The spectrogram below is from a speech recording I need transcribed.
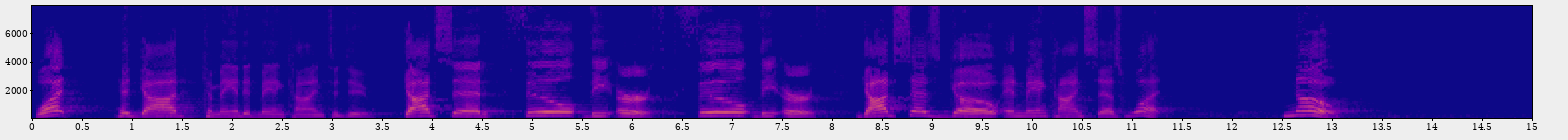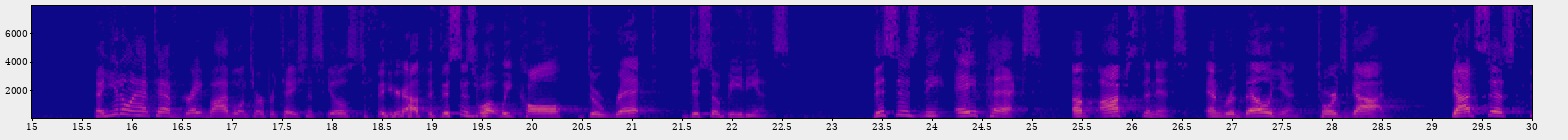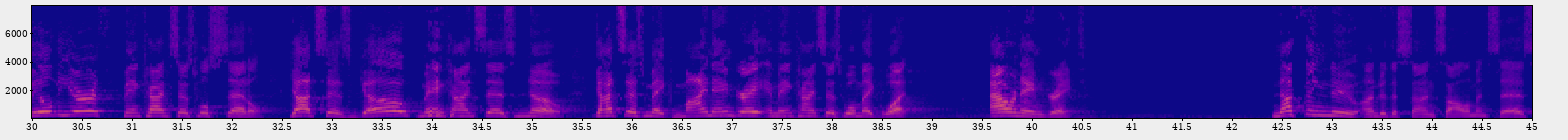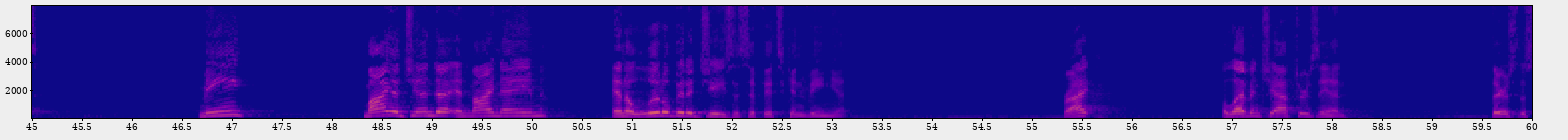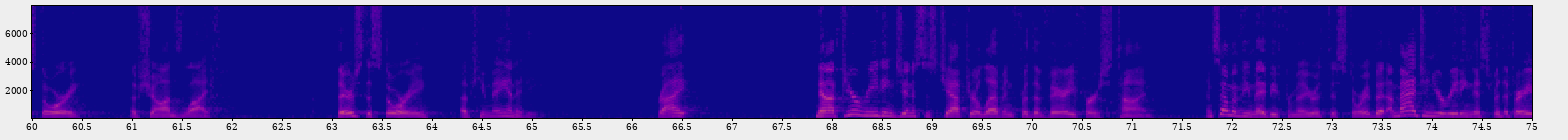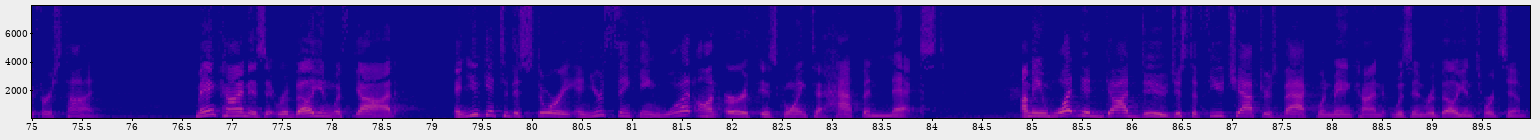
What had God commanded mankind to do? God said, Fill the earth, fill the earth. God says go, and mankind says what? No. Now, you don't have to have great Bible interpretation skills to figure out that this is what we call direct disobedience. This is the apex of obstinance and rebellion towards God. God says, fill the earth. Mankind says, we'll settle. God says, go. Mankind says, no. God says, make my name great. And mankind says, we'll make what? Our name great. Nothing new under the sun, Solomon says. Me, my agenda and my name, and a little bit of Jesus if it's convenient. Right? 11 chapters in, there's the story of Sean's life. There's the story of humanity. Right? Now, if you're reading Genesis chapter 11 for the very first time, and some of you may be familiar with this story, but imagine you're reading this for the very first time. Mankind is at rebellion with God, and you get to this story and you're thinking, what on earth is going to happen next? I mean, what did God do just a few chapters back when mankind was in rebellion towards Him?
